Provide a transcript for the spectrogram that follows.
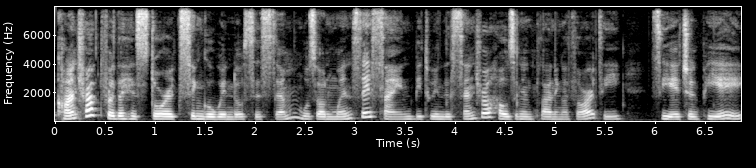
contract for the historic single window system was on Wednesday signed between the Central Housing and Planning Authority, CH&PA,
